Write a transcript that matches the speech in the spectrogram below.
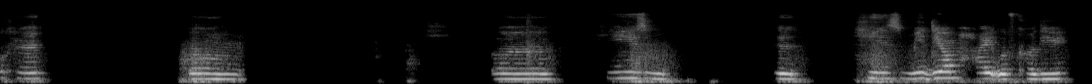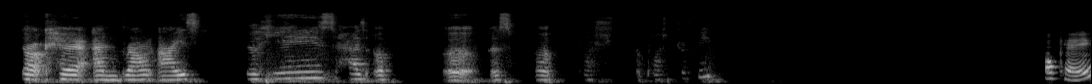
Okay. Um. Uh, he's he- he's medium height with curly dark hair and brown eyes. The he's has a a a, a apos- apostrophe. Okay.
